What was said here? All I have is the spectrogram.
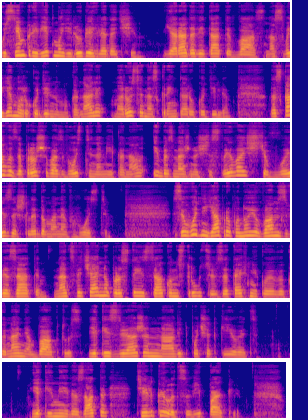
Усім привіт, мої любі глядачі! Я рада вітати вас на своєму рукодільному каналі Марусина Скринька Рукоділля. Ласкаво запрошую вас в гості на мій канал і безмежно щаслива, що ви зайшли до мене в гості. Сьогодні я пропоную вам зв'язати надзвичайно простий за конструкцію за технікою виконання бактус, який зв'яже навіть початківець, який вміє в'язати тільки лицеві петлі.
